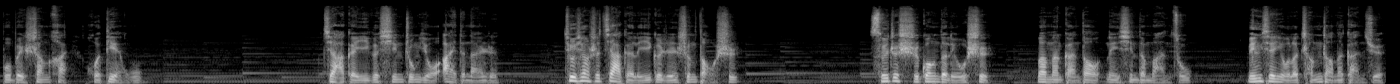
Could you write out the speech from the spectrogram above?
不被伤害或玷污。嫁给一个心中有爱的男人，就像是嫁给了一个人生导师。随着时光的流逝，慢慢感到内心的满足，明显有了成长的感觉，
